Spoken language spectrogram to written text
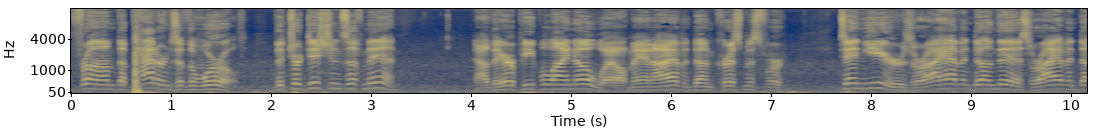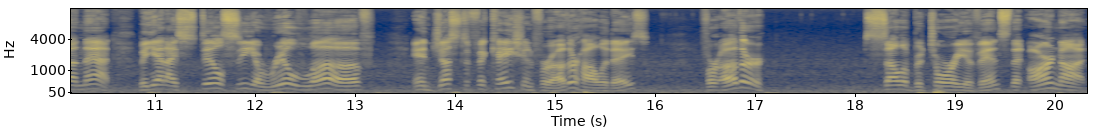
from the patterns of the world, the traditions of men? Now, there are people I know, well, man, I haven't done Christmas for 10 years, or I haven't done this, or I haven't done that, but yet I still see a real love and justification for other holidays, for other celebratory events that are not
